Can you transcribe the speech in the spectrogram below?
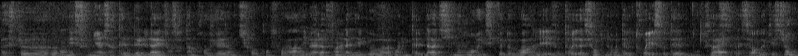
parce qu'on est soumis à certaines deadlines sur certains projets, donc il faut qu'on soit arrivé à la fin de la négo avant une telle date, sinon on risque de voir les autorisations qui nous ont été octroyées sauter. Donc ça, c'est hors de question.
